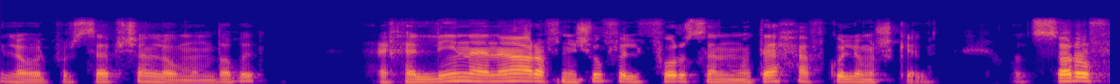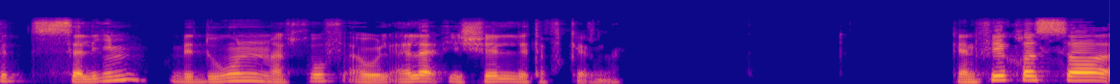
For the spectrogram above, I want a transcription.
لو ال perception لو منضبط هيخلينا نعرف نشوف الفرصة المتاحة في كل مشكلة. والتصرف السليم بدون ما الخوف أو القلق يشل تفكيرنا. كان في قصة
